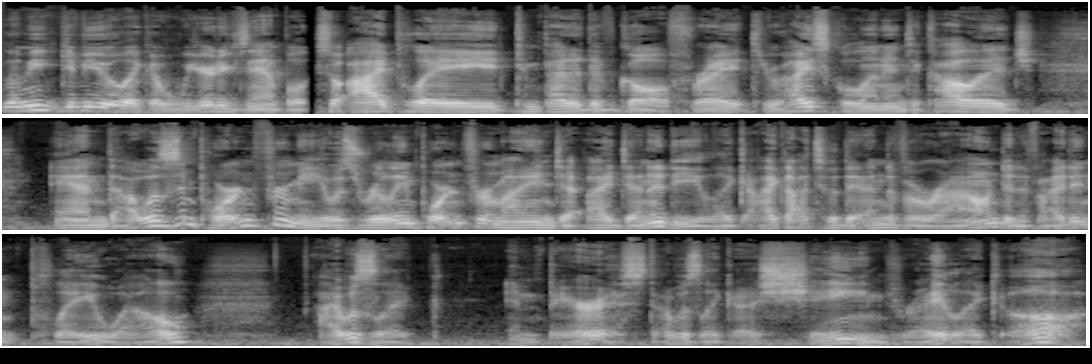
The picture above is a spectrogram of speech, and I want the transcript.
let me give you like a weird example. So, I played competitive golf, right, through high school and into college and that was important for me. It was really important for my identity. Like I got to the end of a round, and if I didn't play well, I was like embarrassed. I was like ashamed, right? Like oh.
